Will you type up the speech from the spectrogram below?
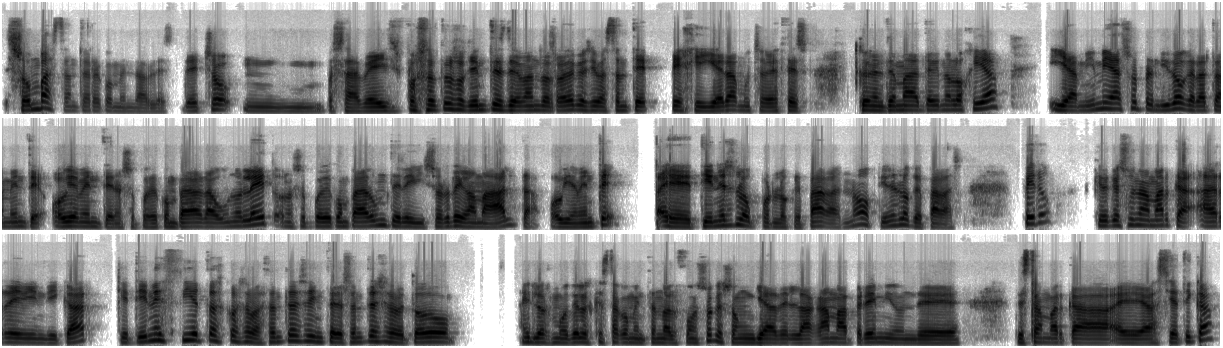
son bastante recomendables. De hecho, mm, sabéis vosotros, oyentes de Bando Radio, que soy bastante pejiguera muchas veces con el tema de tecnología y a mí me ha sorprendido gratamente. Obviamente no se puede comparar a un OLED o no se puede comparar a un televisor de gama alta. Obviamente eh, tienes lo por lo que pagas, ¿no? Obtienes lo que pagas. Pero creo que es una marca a reivindicar que tiene ciertas cosas bastante interesantes, sobre todo y los modelos que está comentando Alfonso, que son ya de la gama premium de, esta marca eh, asiática.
